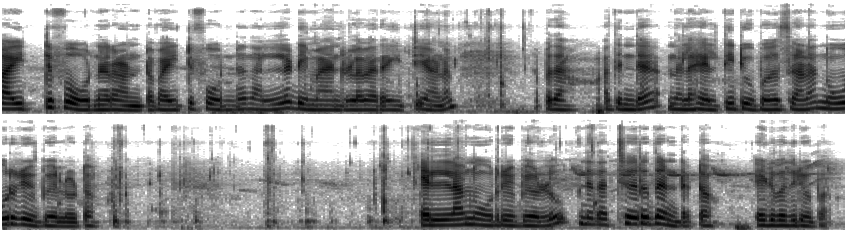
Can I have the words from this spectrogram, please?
വൈറ്റ് ഫോറിനറാണ് കേട്ടോ. വൈറ്റ് ഫോറിനർ നല്ല ഡിമാൻഡുള്ള വെറൈറ്റിയാണ് അപ്പോൾ ഇതാ അതിന്റെ നല്ല ഹെൽത്തി ട്യൂബേഴ്സാണ് നൂറ് രൂപയുള്ളൂ കേട്ടോ. എല്ലാം നൂറ് രൂപയുള്ളൂ പിന്നെ ഇതാ ചെറുതുണ്ട് കേട്ടോ. എഴുപത് രൂപ.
